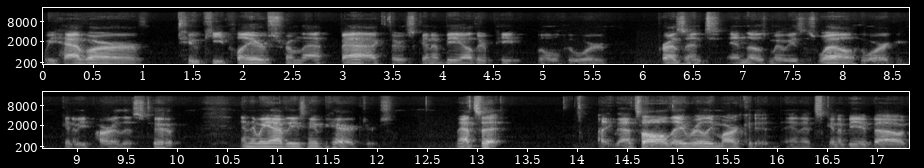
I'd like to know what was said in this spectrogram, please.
we have our two key players from that back. There's going to be other people who were present in those movies as well who are going to be part of this too and then we have these new characters. That's it. like that's all they really marketed, and it's going to be about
